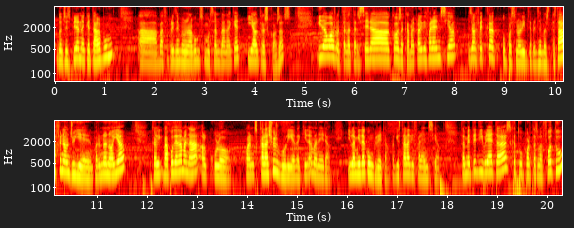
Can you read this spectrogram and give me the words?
Doncs s'inspira en aquest àlbum, uh, va fer, per exemple, un àlbum molt semblant a aquest i altres coses. I llavors, la, la tercera cosa que marca la diferència és el fet que ho personalitza. Per exemple, estava fent el joier per una noia que li va poder demanar el color, quants calaixos volia, de quina manera, i la mida concreta. Aquí està la diferència. També té llibretes que tu portes la foto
